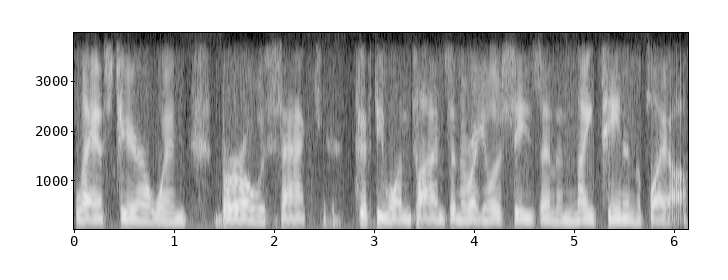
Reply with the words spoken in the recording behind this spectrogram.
last year when Burrow was sacked 51 times in the regular season and 19 in the playoffs.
